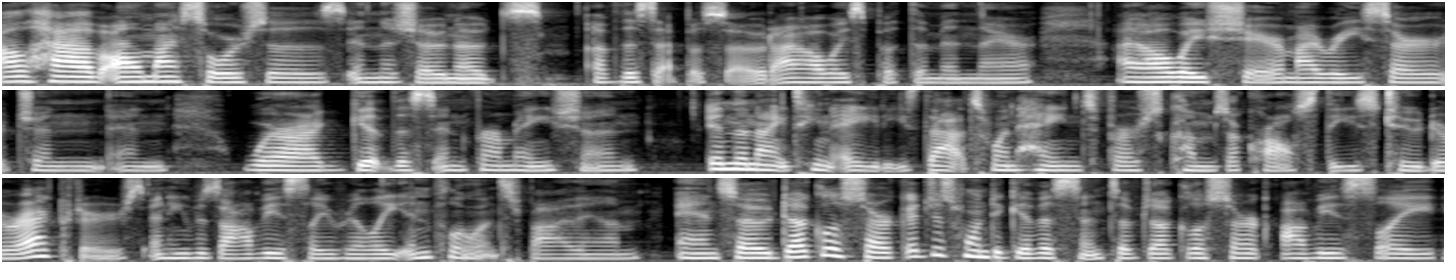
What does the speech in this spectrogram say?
I'll have all my sources in the show notes of this episode. I always put them in there. I always share my research and and where I get this information in the 1980s, that's when Haynes first comes across these two directors, and he was obviously really influenced by them. And so, Douglas Sirk, I just wanted to give a sense of Douglas Sirk. Obviously,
